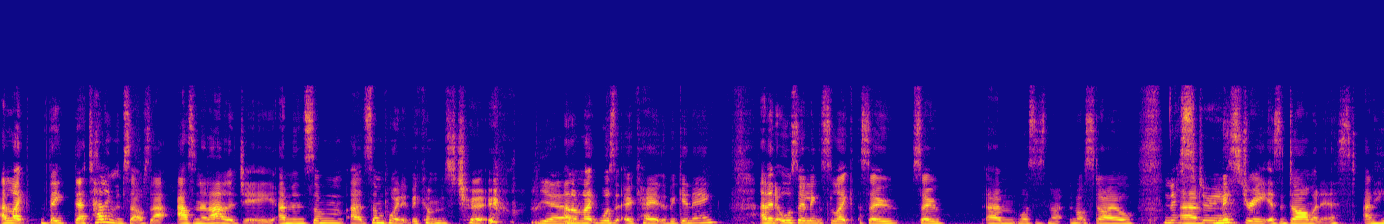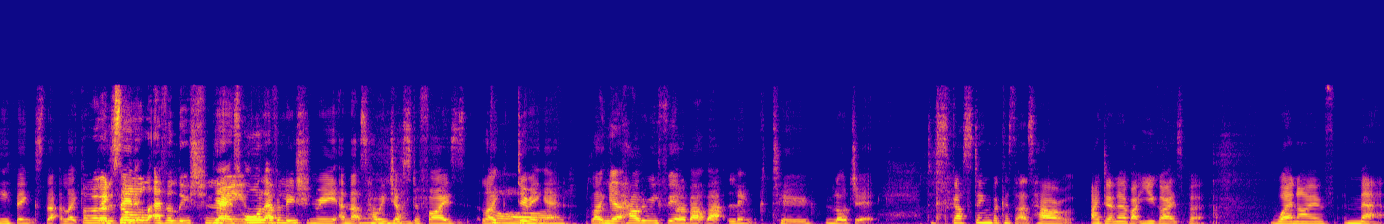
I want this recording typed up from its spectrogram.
And like they they're telling themselves that as an analogy, and then some at some point it becomes true. Yeah. and I'm like, was it okay at the beginning? And then it also links to like so so um what's his name? Not style. Mystery. Um, mystery is a Darwinist, and he thinks that like Oh my they god, it's all that, evolutionary. yeah, it's all evolutionary, and that's how he justifies like doing it. Like, Yeah. how do we feel about that link to logic? disgusting because that's how I don't know about you guys, but when I've met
